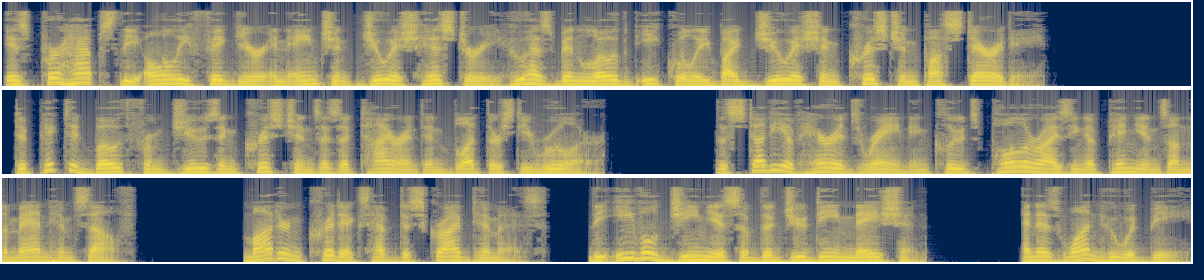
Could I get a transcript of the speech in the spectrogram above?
is perhaps the only figure in ancient Jewish history who has been loathed equally by Jewish and Christian posterity. Depicted both from Jews and Christians as a tyrant and bloodthirsty ruler. The study of Herod's reign includes polarizing opinions on the man himself. Modern critics have described him as the evil genius of the Judean nation, and as one who would be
